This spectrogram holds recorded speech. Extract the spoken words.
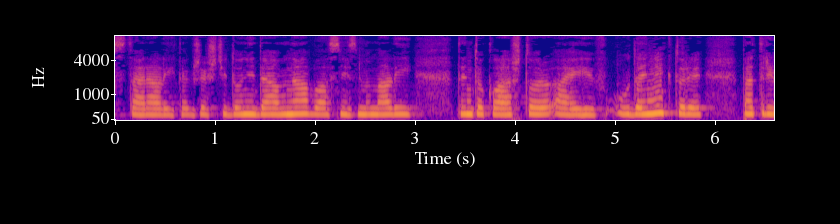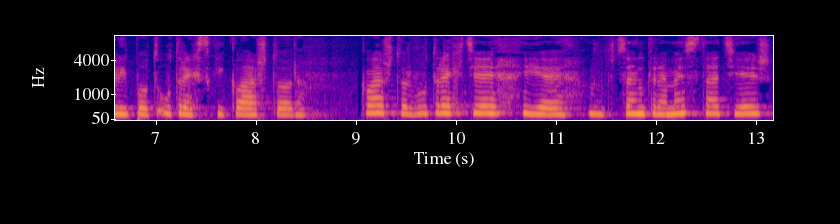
starali. Takže ešte donedávna vlastne sme mali tento kláštor aj v Údene, ktoré patrili pod Utrechtský kláštor. Kláštor v Utrechte je v centre mesta tiež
